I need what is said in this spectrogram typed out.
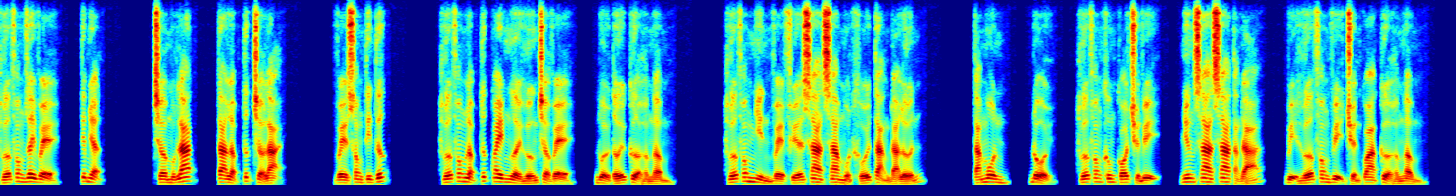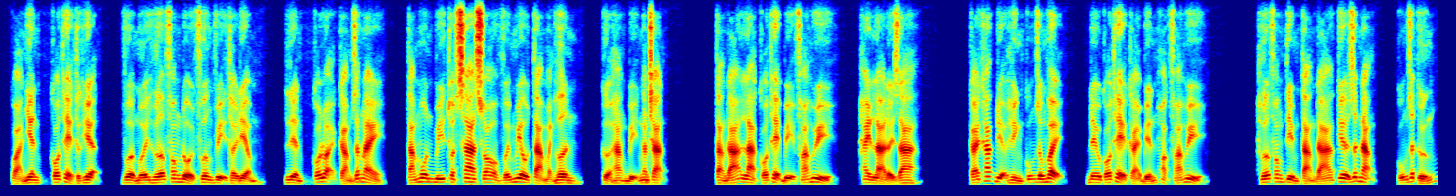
Hứa phong dây về, tiếp nhận chờ một lát, ta lập tức trở lại. Về xong tin tức, hứa phong lập tức quay người hướng trở về đổi tới cửa hầm ngầm. Hứa phong nhìn về phía xa xa một khối tảng đá lớn. Tám môn, đổi, hứa phong không có chuẩn bị, nhưng xa xa tảng đá, bị hứa phong vị chuyển qua cửa hầm ngầm, quả nhiên có thể thực hiện, vừa mới hứa phong đổi phương vị thời điểm, liền có loại cảm giác này, tám môn bí thuật xa so với miêu tả mạnh hơn, cửa hàng bị ngăn chặn. Tảng đá là có thể bị phá hủy, hay là đẩy ra. Cái khác địa hình cũng giống vậy, đều có thể cải biến hoặc phá hủy. Hứa phong tìm tảng đá kia rất nặng, cũng rất cứng.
